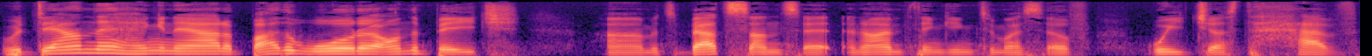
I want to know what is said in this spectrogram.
we were down there hanging out by the water on the beach. Um, it's about sunset, and I'm thinking to myself, we just have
